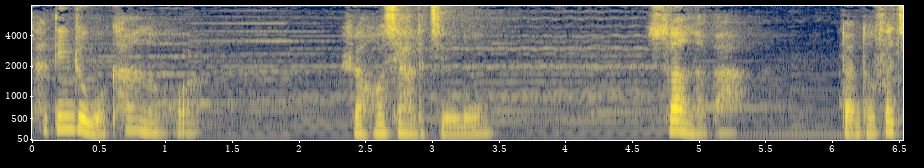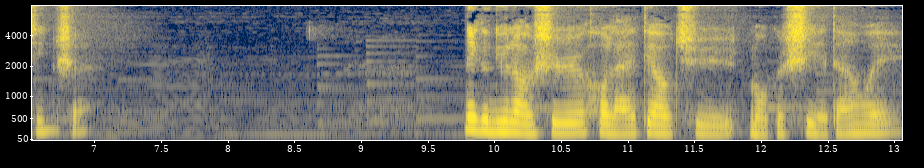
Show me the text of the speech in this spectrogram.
她盯着我看了会儿，然后下了结论。算了吧，短头发精神。那个女老师后来调去某个事业单位，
